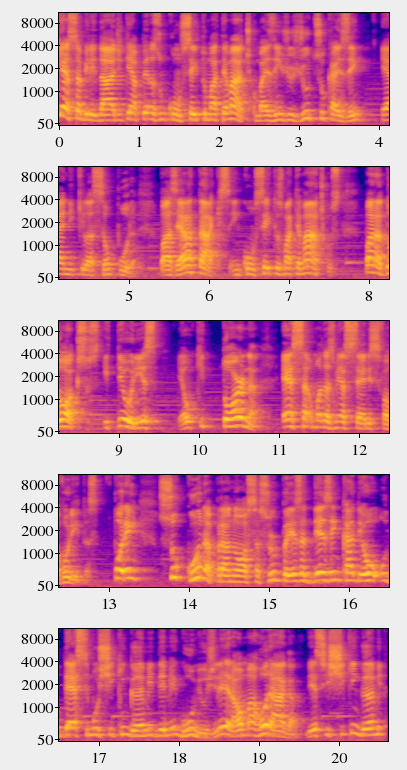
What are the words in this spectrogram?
que essa habilidade tem apenas um conceito matemático, mas em Jujutsu Kaisen é aniquilação pura. Basear ataques em conceitos matemáticos, paradoxos e teorias é o que torna essa uma das minhas séries favoritas. Porém, Sukuna, para nossa surpresa, desencadeou o décimo Shikigami de Megumi, o General Mahoraga. Esse Shikigami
